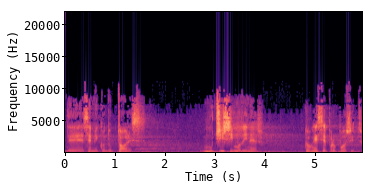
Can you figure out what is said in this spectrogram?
de semiconductores, muchísimo dinero con ese propósito,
